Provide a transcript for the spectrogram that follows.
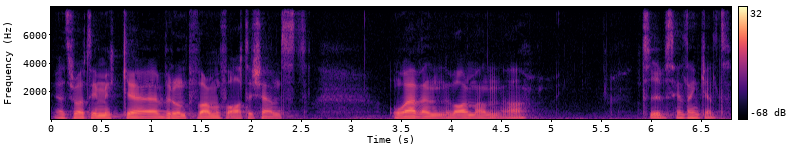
Jag tror att det är mycket beroende på var man får AT-tjänst och även var man ja, trivs helt enkelt.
